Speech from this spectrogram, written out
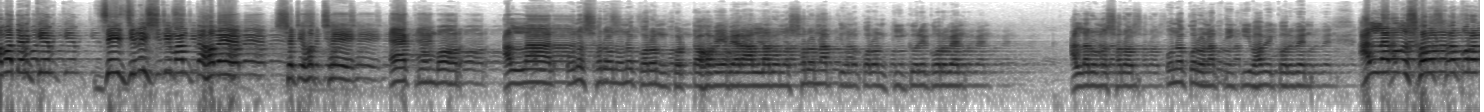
আমাদেরকে যে জিনিসটি মানতে হবে, সেটি হচ্ছে এক নম্বর, আল্লাহর অনুসরণ, অনুকরণ করতে হবে। এবার আল্লাহর অনুসরণ আপনি অনুকরণ কি করে করবেন? আল্লাহর অনুসরণ, অনুকরণ আপনি কীভাবে করবেন? আল্লাহর অনুসরণ, অনুকরণ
